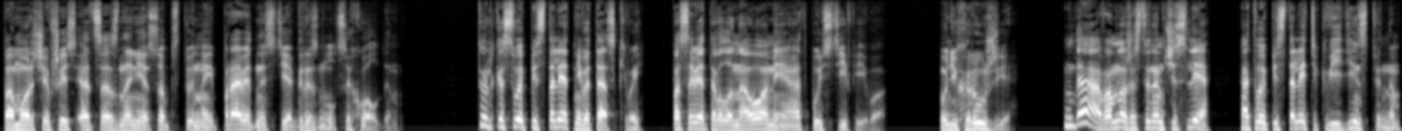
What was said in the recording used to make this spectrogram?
Поморщившись от сознания собственной праведности, огрызнулся Холден. «Только свой пистолет не вытаскивай», — посоветовала Наоми, отпустив его. «У них ружья». «Да, во множественном числе, а твой пистолетик в единственном,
